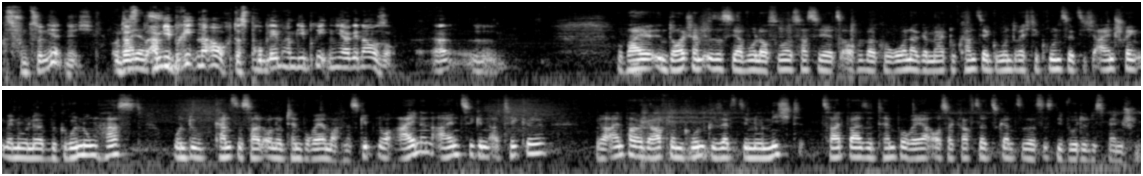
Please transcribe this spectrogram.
Das funktioniert nicht. Und das, das- haben die Briten auch. Das Problem haben die Briten ja genauso. Ja, äh, Wobei in Deutschland ist es ja wohl auch so, das hast du ja jetzt auch über Corona gemerkt, du kannst ja Grundrechte grundsätzlich einschränken, wenn du eine Begründung hast und du kannst es halt auch nur temporär machen. Es gibt nur einen einzigen Artikel oder ein Paragraphen im Grundgesetz, den du nicht zeitweise temporär außer Kraft setzen kannst, das ist die Würde des Menschen.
